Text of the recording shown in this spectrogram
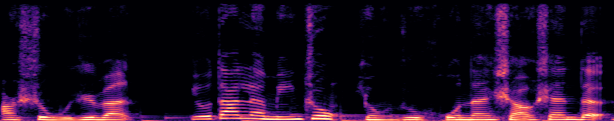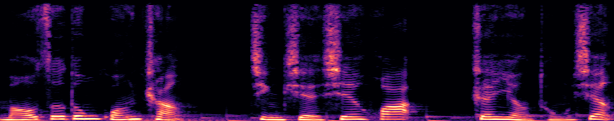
二十五日晚，有大量民众涌入湖南韶山的毛泽东广场，敬献鲜花、瞻仰铜像。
